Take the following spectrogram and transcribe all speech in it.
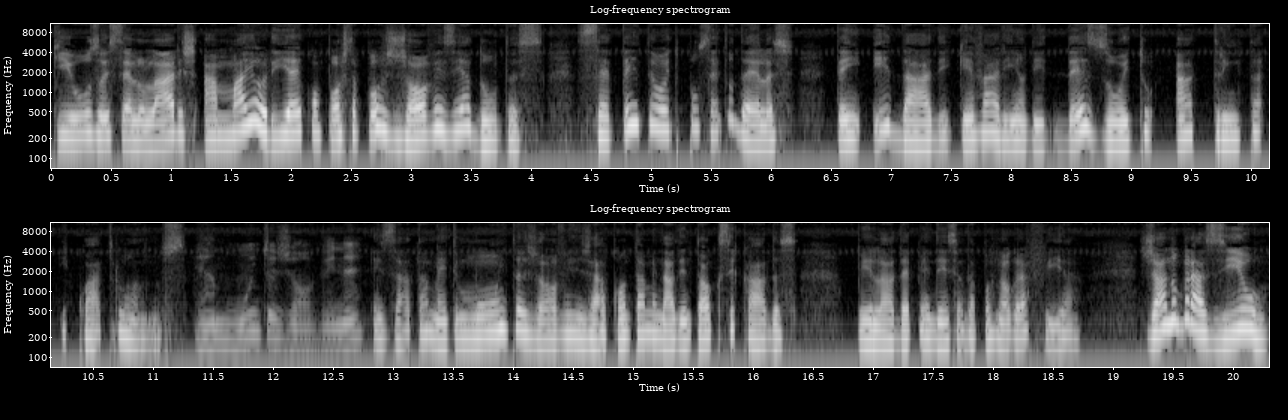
que usa os celulares, a maioria é composta por jovens e adultas. 78% delas têm idade que variam de 18 a 34 anos. é muito jovem, né? Exatamente, muitas jovens já contaminadas, intoxicadas pela dependência da pornografia. Já no Brasil,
